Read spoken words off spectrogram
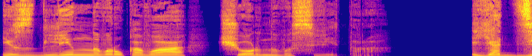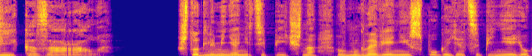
из длинного рукава черного свитера. Я дико заорала, что для меня нетипично. В мгновение испуга я цепенею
